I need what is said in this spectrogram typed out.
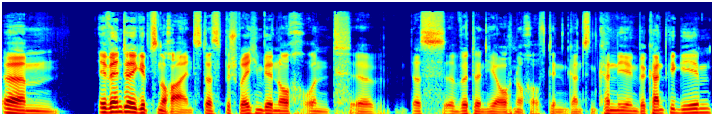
ähm, eventuell gibt es noch eins. Das besprechen wir noch und äh, das wird dann hier auch noch auf den ganzen Kanälen bekannt gegeben.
